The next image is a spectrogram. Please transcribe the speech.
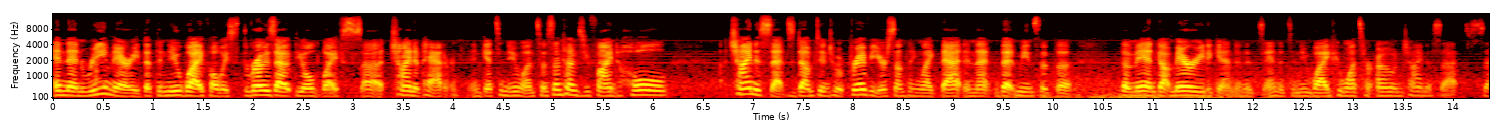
and then remarry. that the new wife always throws out the old wife's uh, china pattern and gets a new one. So sometimes you find whole china sets dumped into a privy or something like that, and that, that means that the the man got married again, and it's and it's a new wife who wants her own china sets. So.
